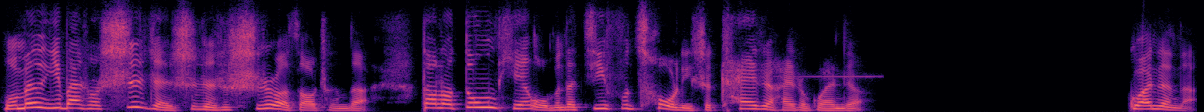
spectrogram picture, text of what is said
我们一般说湿疹，湿疹是湿热造成的。到了冬天，我们的肌肤腠理是开着还是关着？关着呢。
